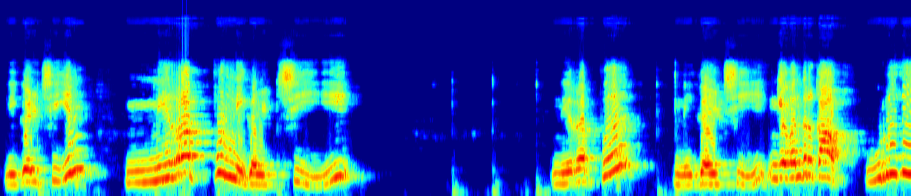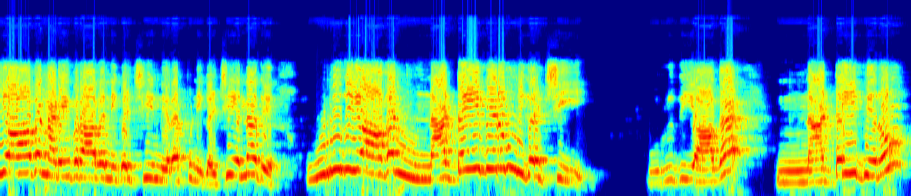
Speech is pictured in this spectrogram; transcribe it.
நிகழ்ச்சியின் நிரப்பு நிகழ்ச்சி. நிரப்பு நிகழ்ச்சி. இங்க வந்திருக்கா. உறுதியாக நடைபெறாத நிகழ்ச்சி நிரப்பு நிகழ்ச்சி. என்னது? உறுதியாக நடைபெறும் நிகழ்ச்சி. உறுதியாக நடைபெறும்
